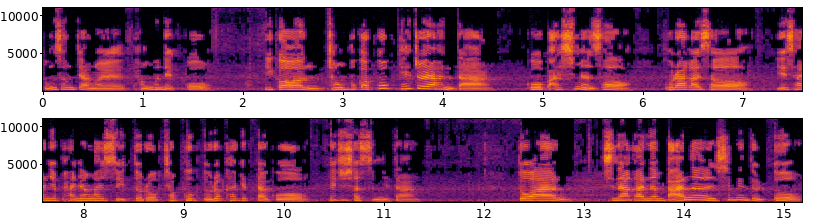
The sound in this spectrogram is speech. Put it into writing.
농성장을 방문했고 이건 정부가 꼭 해줘야 한다고 마시면서 돌아가서 예산이 반영할 수 있도록 적극 노력하겠다고 해주셨습니다. 또한 지나가는 많은 시민들도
